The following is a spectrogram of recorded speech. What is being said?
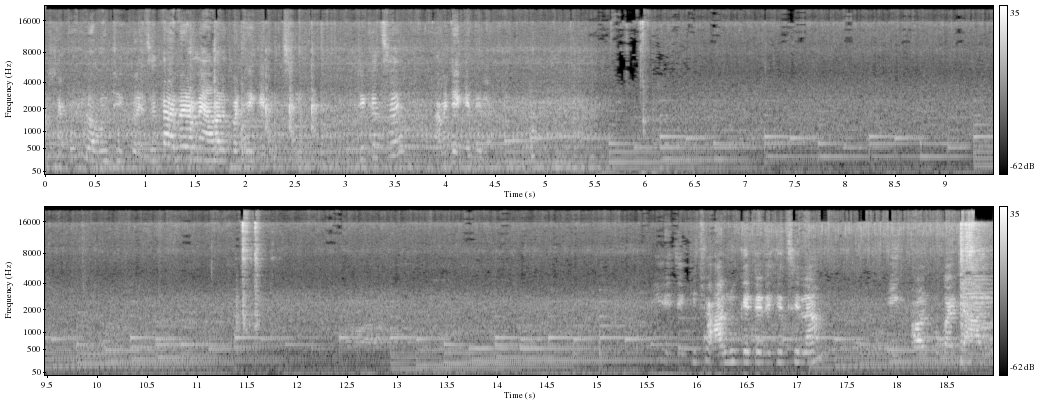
আশা করি লবণ ঠিক হয়েছে। তারপরে আমি আবার একবার ঢেকে দিচ্ছি। ঠিক আছে? আমি ঢেকে দিলাম। কিছু আলু কেটে রেখেছিলাম। এই অল্প কয়েকটা আলু।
